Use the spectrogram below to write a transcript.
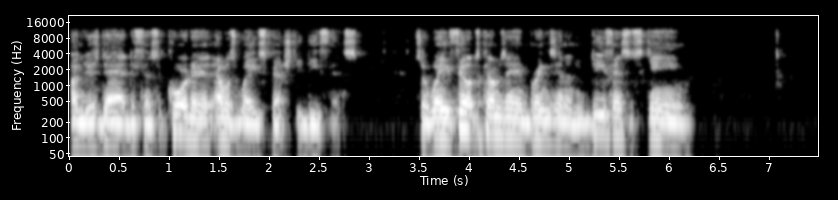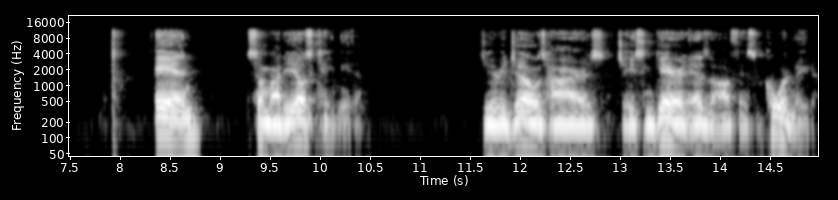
under his dad, defensive coordinator. That was Wade's specialty defense. So Wade Phillips comes in, brings in a new defensive scheme, and somebody else came in. Jerry Jones hires Jason Garrett as the offensive coordinator.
